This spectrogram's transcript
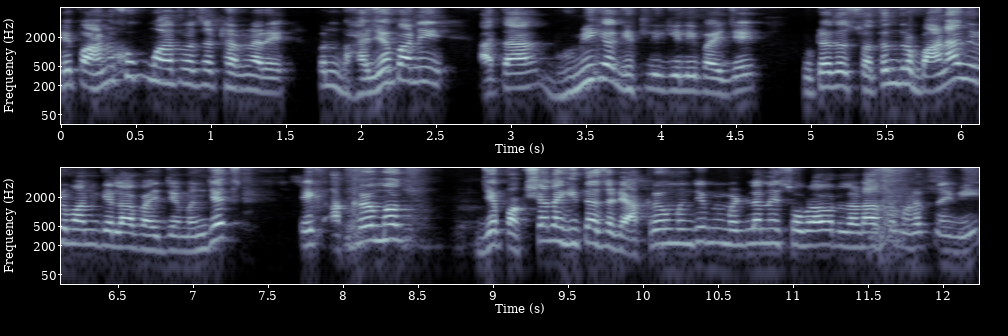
हे पाहणं खूप महत्वाचं ठरणार आहे. पण भाजपाने आता भूमिका घेतली गेली पाहिजे. कुठं तर स्वतंत्र बाणा निर्माण केला पाहिजे. म्हणजेच एक आक्रमक जे पक्षाला हितासाठी आक्रमक म्हणजे मी म्हटलं नाही सोळावर लढा असं म्हणत नाही मी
